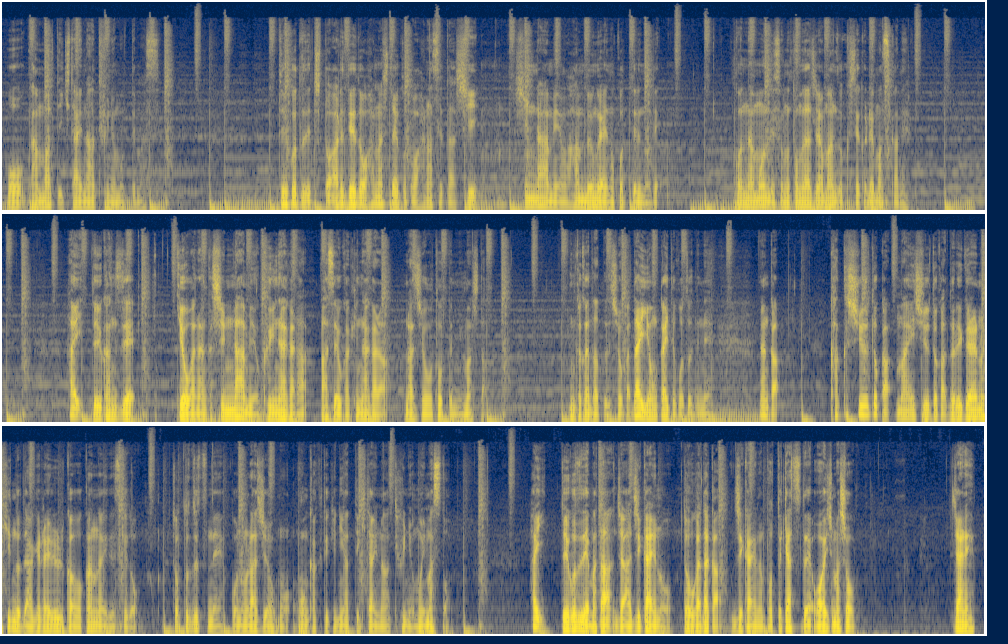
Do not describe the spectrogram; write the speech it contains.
を頑張っていきたいなというふうに思ってます。ということでちょっとある程度話したいことは話せたし辛ラーメンは半分ぐらい残ってるのでこんなもんでその友達は満足してくれますかね。はいという感じで今日はなんか辛ラーメンを食いながら汗をかきながらラジオを撮ってみました。いかがだったでしょうか？第4回ということでね。なんか各週とか毎週とかどれぐらいの頻度で上げられるかわかんないですけどちょっとずつねこのラジオも本格的にやっていきたいなっていうふうに思いますと。はい。ということでまたじゃあ次回の動画だか次回のポッドキャストでお会いしましょう。じゃあね。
